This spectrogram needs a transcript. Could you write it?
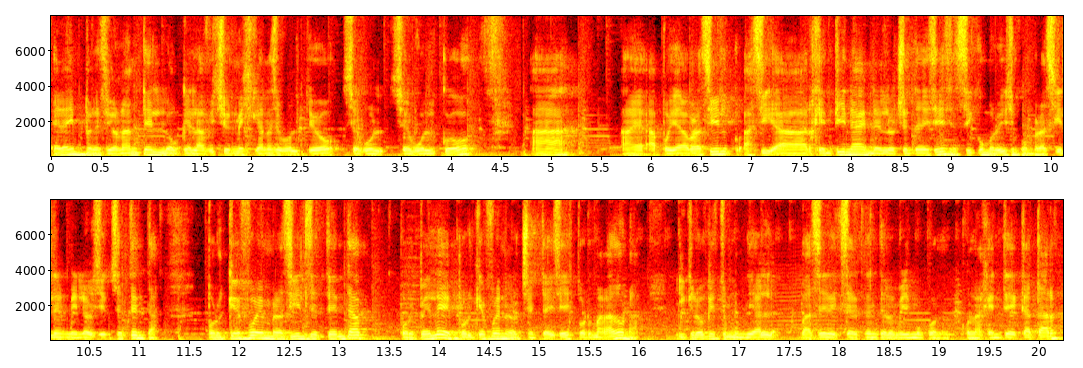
Era impresionante lo que la afición mexicana se volteó, se, vol se volcó a a apoyar a Brasil, así a Argentina en el 86, así como lo hizo con Brasil en 1970. ¿Por qué fue en Brasil 70? Por Pelé. ¿Por qué fue en el 86? Por Maradona. Y creo que este mundial va a ser exactamente lo mismo con, con la gente de Qatar,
